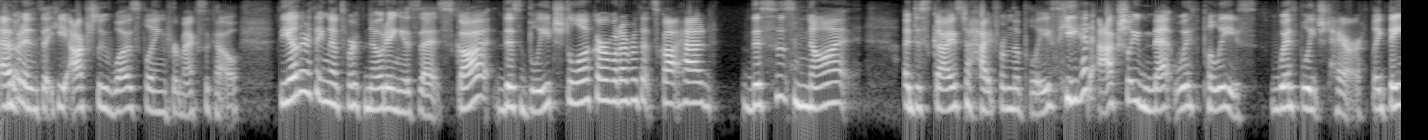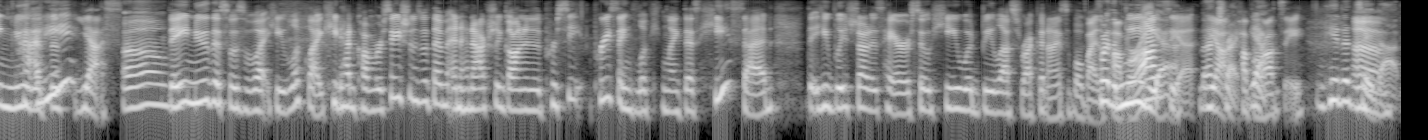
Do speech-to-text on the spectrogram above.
evidence that he actually was fleeing for Mexico. The other thing that's worth noting is that Scott, this bleached look or whatever that Scott had, this is not a disguise to hide from the police. He had actually met with police with bleached hair. Like they knew Had that this yes. oh They knew this was what he looked like. He'd had conversations with them and had actually gone into the prece- precinct looking like this. He said that he bleached out his hair so he would be less recognizable by the For the paparazzi. media. That's yeah, right, yeah. paparazzi. he did say um, that.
